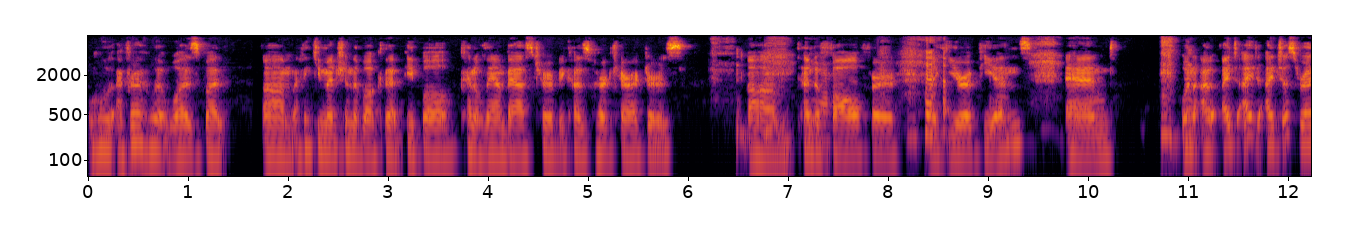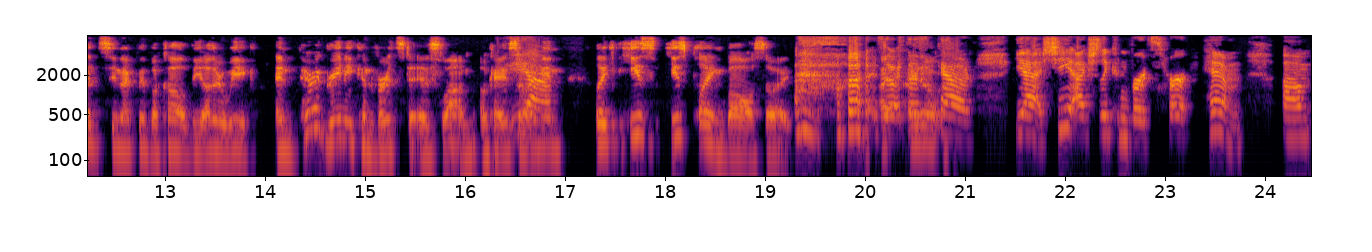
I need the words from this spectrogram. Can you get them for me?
who, I forgot who it was, but um, I think you mentioned the book that people kind of lambast her because her characters um, tend yeah. to fall for like Europeans. And when I, I, I just read Sinekli Bakkal the other week, and Peregrini converts to Islam. Okay, so yeah. I mean, like he's he's playing ball, so I, so it doesn't count. Yeah, she actually converts her him. Um,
